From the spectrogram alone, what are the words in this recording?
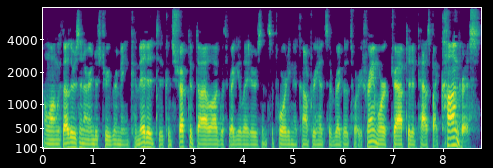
along with others in our industry, remain committed to constructive dialogue with regulators and supporting a comprehensive regulatory framework drafted and passed by Congress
